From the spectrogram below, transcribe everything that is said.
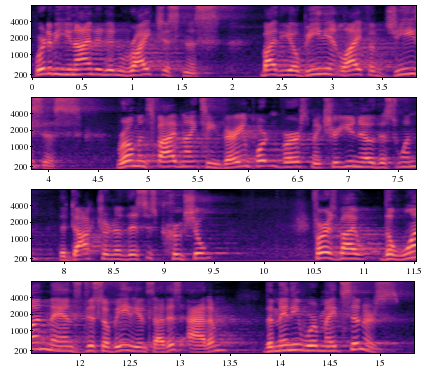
We're to be united in righteousness by the obedient life of Jesus. Romans 5:19, very important verse. Make sure you know this one. The doctrine of this is crucial. For as by the one man's disobedience, that is Adam, the many were made sinners.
